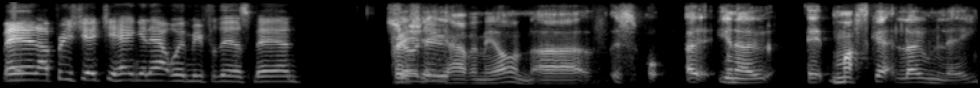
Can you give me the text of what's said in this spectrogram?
Man, I appreciate you hanging out with me for this, man. Appreciate sure you having me on. Uh, uh, you know, it must get lonely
